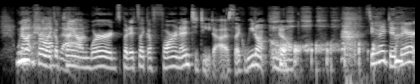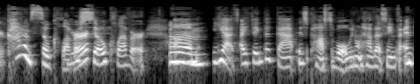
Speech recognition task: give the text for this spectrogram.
not for like a have play on words, but it's like a foreign entity to us. Like we don't, you know. See what I did there? God, I'm so clever. You're so clever. um, Um, yes, I think that that is possible. We don't have that same, fa- and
